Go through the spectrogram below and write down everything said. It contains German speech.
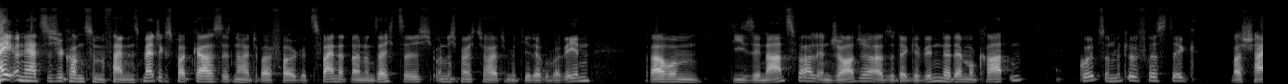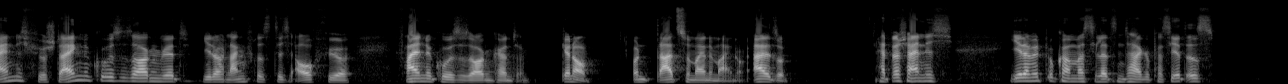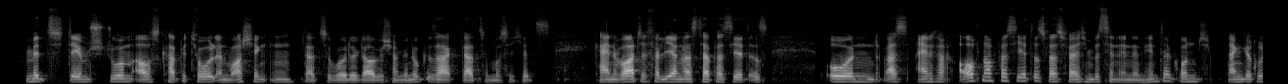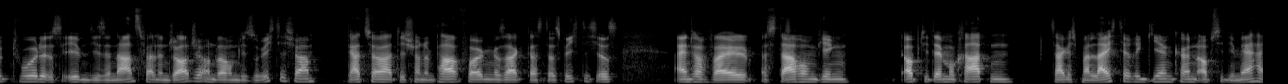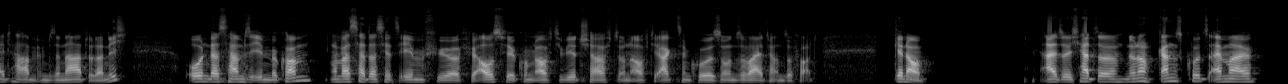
Hi und herzlich willkommen zum Finance Magics Podcast. Wir sind heute bei Folge 269 und ich möchte heute mit dir darüber reden, warum die Senatswahl in Georgia, also der Gewinn der Demokraten, kurz- und mittelfristig wahrscheinlich für steigende Kurse sorgen wird, jedoch langfristig auch für fallende Kurse sorgen könnte. Genau. Und dazu meine Meinung. Also, hat wahrscheinlich jeder mitbekommen, was die letzten Tage passiert ist mit dem Sturm aufs Kapitol in Washington. Dazu wurde, glaube ich, schon genug gesagt. Dazu muss ich jetzt keine Worte verlieren, was da passiert ist. Und was einfach auch noch passiert ist, was vielleicht ein bisschen in den Hintergrund dann gerückt wurde, ist eben die Senatswahl in Georgia und warum die so wichtig war. Dazu hatte ich schon ein paar Folgen gesagt, dass das wichtig ist, einfach weil es darum ging, ob die Demokraten, sage ich mal, leichter regieren können, ob sie die Mehrheit haben im Senat oder nicht. Und das haben sie eben bekommen. Und was hat das jetzt eben für, für Auswirkungen auf die Wirtschaft und auf die Aktienkurse und so weiter und so fort? Genau. Also ich hatte nur noch ganz kurz einmal,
